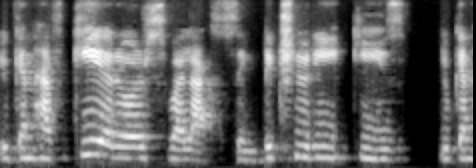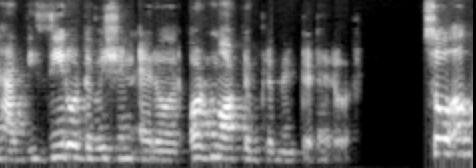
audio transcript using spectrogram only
You can have key errors while accessing dictionary keys. You can have the zero division error or not implemented error. So uh,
